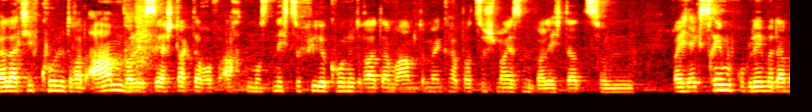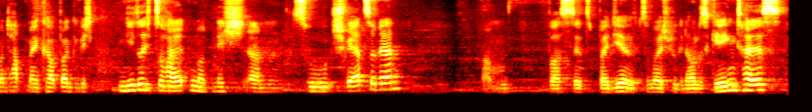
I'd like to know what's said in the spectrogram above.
relativ kohlenhydratarm, weil ich sehr stark darauf achten muss, nicht zu viele Kohlenhydrate am Abend in meinen Körper zu schmeißen, weil ich dazu weil ich extreme Probleme damit habe, mein Körpergewicht niedrig zu halten und nicht ähm, zu schwer zu werden. Ähm, was jetzt bei dir zum Beispiel genau das Gegenteil ist,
